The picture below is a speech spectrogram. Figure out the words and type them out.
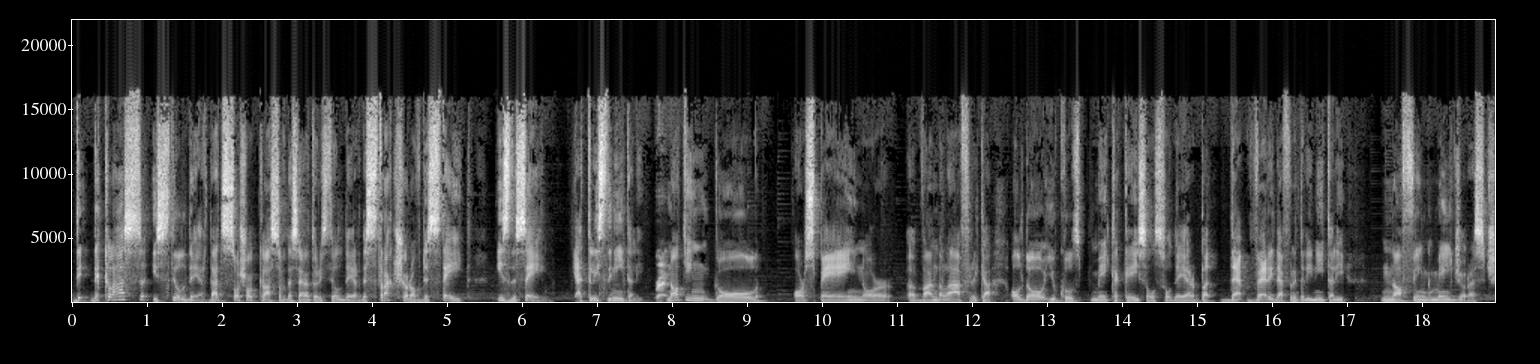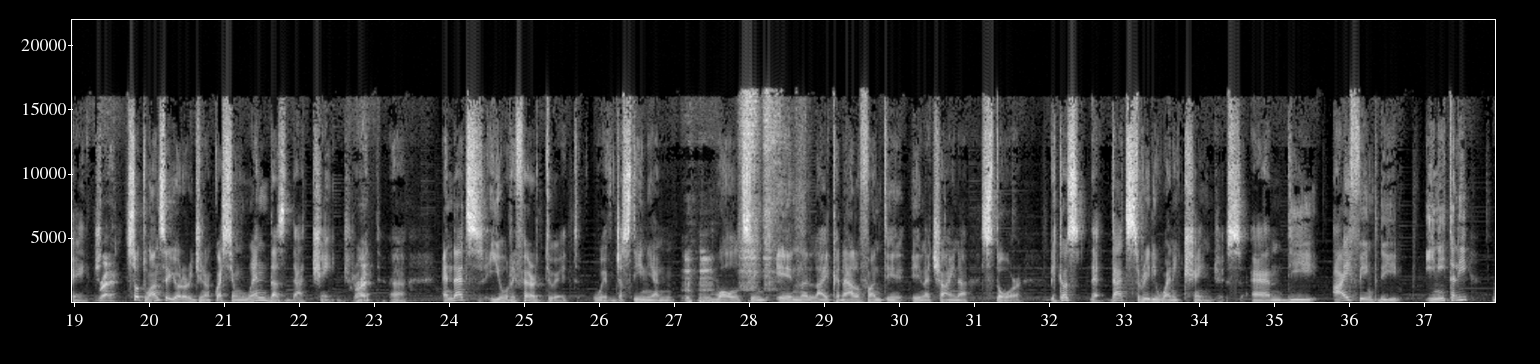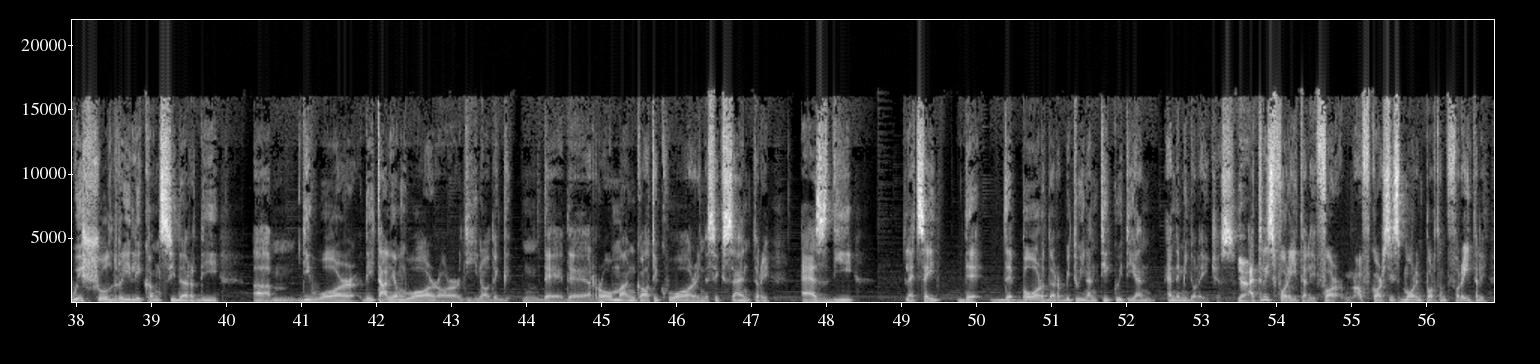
the, the class is still there. That social class of the senator is still there. The structure of the state is the same, at least in Italy. Right. Not in Gaul or Spain or uh, Vandal Africa, although you could make a case also there. But that very definitely in Italy, nothing major has changed. Right. So to answer your original question, when does that change, right? Uh, and that's you referred to it with Justinian Mhm. waltzing in like an elephant in, in a China store, because tha- that's really when it changes. And the I think the in Italy we should really consider the um, the war, the Italian war, or the you know the the the Roman Gothic war in the sixth century as the let's say the the border between antiquity and and the middle ages. Yeah. at least for italy for of course it's more important for italy.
